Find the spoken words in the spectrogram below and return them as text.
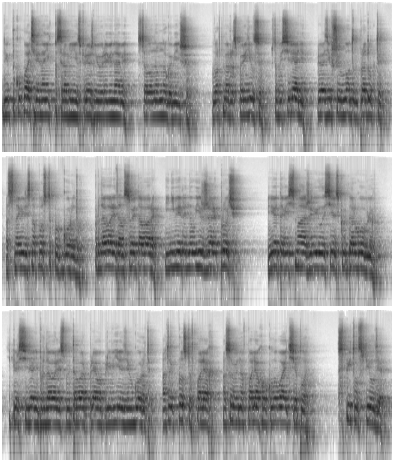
Да и покупателей на них по сравнению с прежними временами стало намного меньше. Лорд-мэр распорядился, чтобы селяне, привозившие в Лондон продукты, остановились на подступах к городу, продавали там свои товары и немедленно уезжали прочь. И это весьма оживило сельскую торговлю. Теперь селяне продавали свой товар прямо при въезде в город, а то и просто в полях, особенно в полях около Уайтчепла, в Спитлсфилде,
